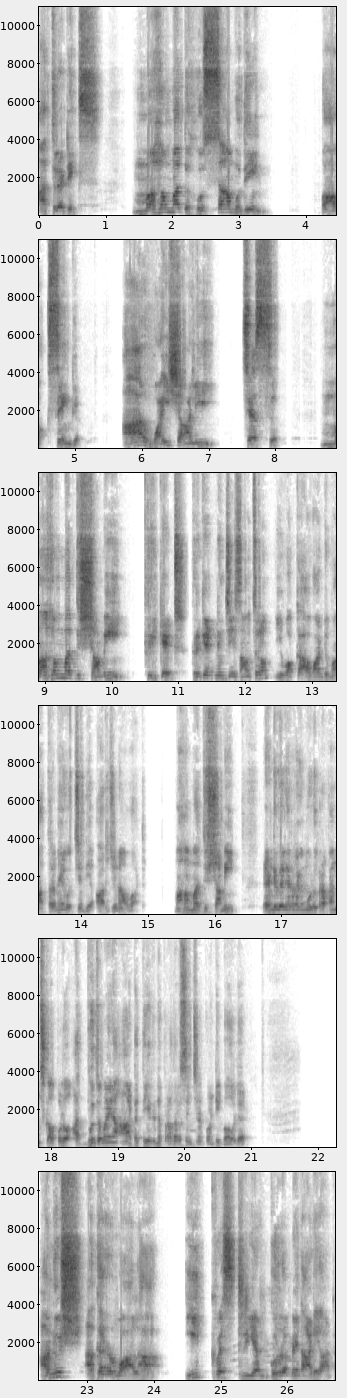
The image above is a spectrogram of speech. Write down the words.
athletics. Mohammad Hussamuddin boxing. R. Vaishali chess. Mohammad Shami cricket. Cricket నుంచి ఈ సంవత్సరం ఈ ఒక్క అవార్డు మాత్రమే వచ్చింది అర్జున అవార్డు. మహమ్మద్ షమీ. రెండు వేల ఇరవై మూడు ప్రపంచ కప్లో అద్భుతమైన ఆట తీరును ప్రదర్శించినటువంటి బౌలర్. అనుష్ అగర్వాలా ఈక్వెస్ట్రియన్ గుర్రం మీద ఆడే ఆట.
